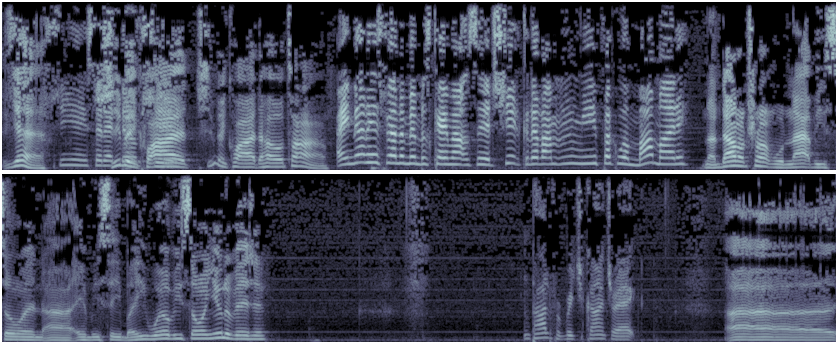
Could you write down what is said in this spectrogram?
Yeah. She ain't said that She been quiet. shit. She been quiet the whole time. Ain't none of his family members came out and said shit because they're like, mm, you ain't fucking with my money. Now Donald Trump will not be suing uh, NBC, but he will be suing Univision. Probably for breach of contract. Uh,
